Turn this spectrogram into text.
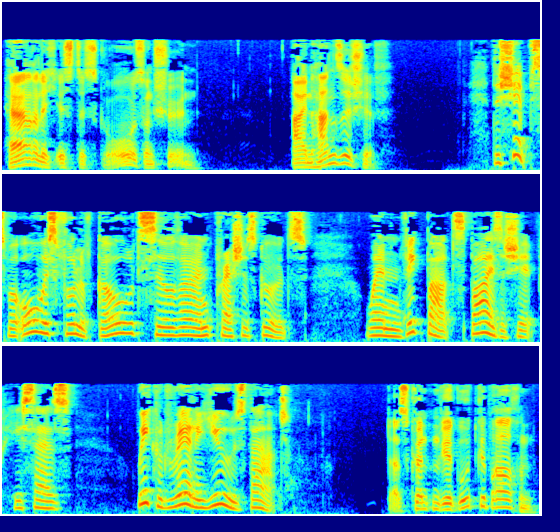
Herrlich ist es, groß und schön. Ein Hanseschiff. The ships were always full of gold, silver, and precious goods. When Wigbald spies a ship, he says, We could really use that. Das könnten wir gut gebrauchen.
